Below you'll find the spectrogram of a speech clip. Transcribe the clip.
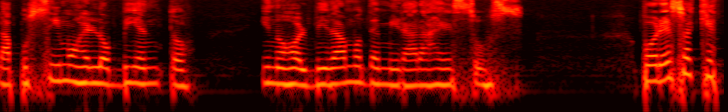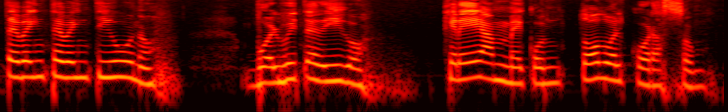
la pusimos en los vientos y nos olvidamos de mirar a Jesús. Por eso es que este 2021, vuelvo y te digo, créanme con todo el corazón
